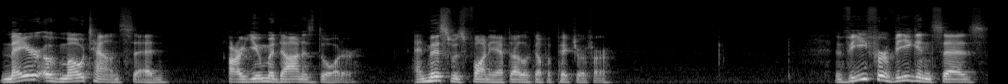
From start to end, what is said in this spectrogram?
Mayor of Motown said, Are you Madonna's daughter? And this was funny after I looked up a picture of her. V for Vegan says,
